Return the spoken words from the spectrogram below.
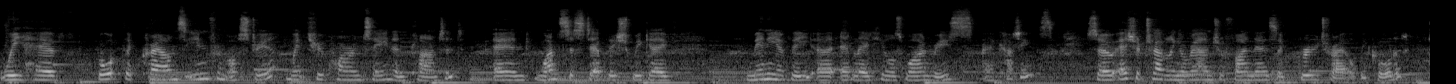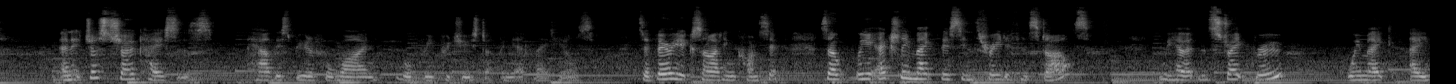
We have brought the crowns in from Austria, went through quarantine and planted, and once established we gave many of the uh, Adelaide Hills wineries uh, cuttings. So as you're travelling around you'll find there's a grue trail, we call it, and it just showcases how this beautiful wine will be produced up in the Adelaide Hills. It's a very exciting concept. So we actually make this in three different styles. We have it in straight grue, we make a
